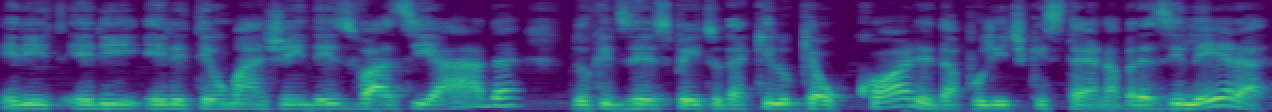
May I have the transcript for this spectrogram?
ele, ele, ele tem uma agenda esvaziada do que diz respeito daquilo que é o core da política externa brasileira,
